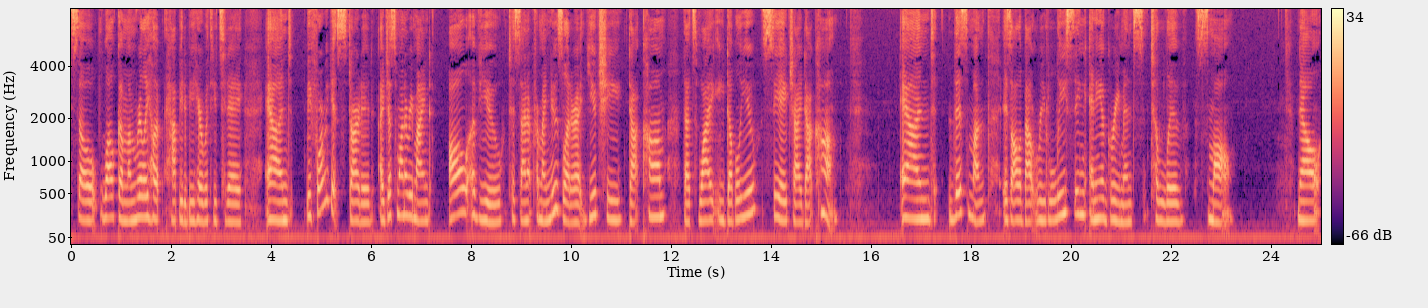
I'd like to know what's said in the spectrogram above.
So, welcome. I'm really ha- happy to be here with you today. And before we get started, I just want to remind all of you to sign up for my newsletter at yewchi.com. That's Y E W C H I.com. And this month is all about releasing any agreements to live small. Now,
